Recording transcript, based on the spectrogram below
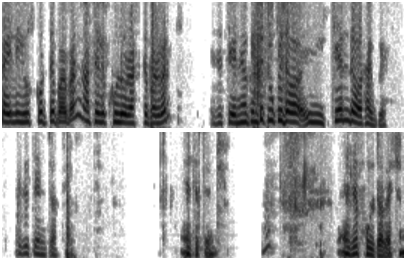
চাইলে ইউজ করতে পারবেন না চাইলে খুলেও রাখতে পারবেন এই যে চেনেও কিন্তু টুপি দেওয়া এই চেন দেওয়া থাকবে এই যে চেনটা এই যে চেনটা এই যে ফুলটা দেখেন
